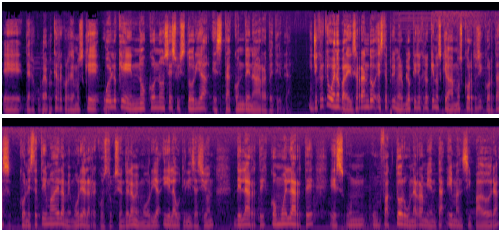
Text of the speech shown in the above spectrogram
eh, de recuperar, porque recordemos que un pueblo que no conoce su historia está condenado a repetirla. Y yo creo que bueno, para ir cerrando este primer bloque, yo creo que nos quedamos cortos y cortas con este tema de la memoria, la reconstrucción de la memoria y de la utilización del arte, como el arte es un, factor, una herramienta emancipadora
